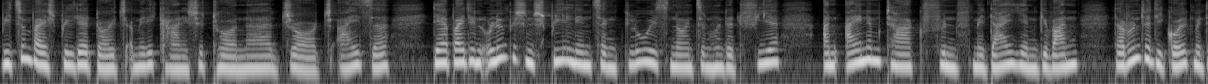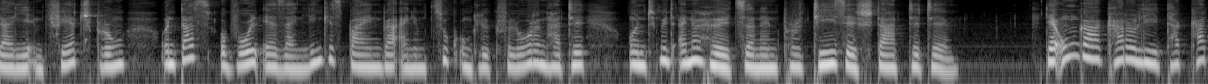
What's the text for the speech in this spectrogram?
wie zum Beispiel der deutsch-amerikanische Turner George Iser, der bei den Olympischen Spielen in St. Louis 1904 an einem Tag fünf Medaillen gewann, darunter die Goldmedaille im Pferdsprung und das, obwohl er sein linkes Bein bei einem Zugunglück verloren hatte und mit einer hölzernen Prothese startete. Der Ungar Karoli Takac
